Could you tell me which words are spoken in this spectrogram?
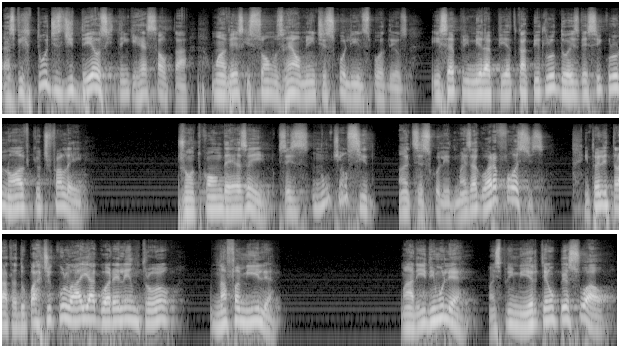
as virtudes de Deus que tem que ressaltar, uma vez que somos realmente escolhidos por Deus. Isso é 1 Pedro capítulo 2, versículo 9 que eu te falei. Junto com o 10 aí. Vocês não tinham sido antes escolhidos, mas agora fostes. Então ele trata do particular e agora ele entrou na família. Marido e mulher. Mas primeiro tem o pessoal.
